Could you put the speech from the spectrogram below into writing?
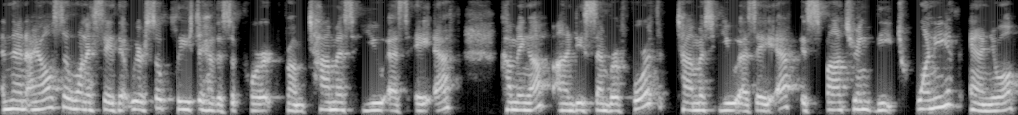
And then I also want to say that we are so pleased to have the support from Thomas USAF coming up on December 4th. Thomas USAF is sponsoring the 20th annual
